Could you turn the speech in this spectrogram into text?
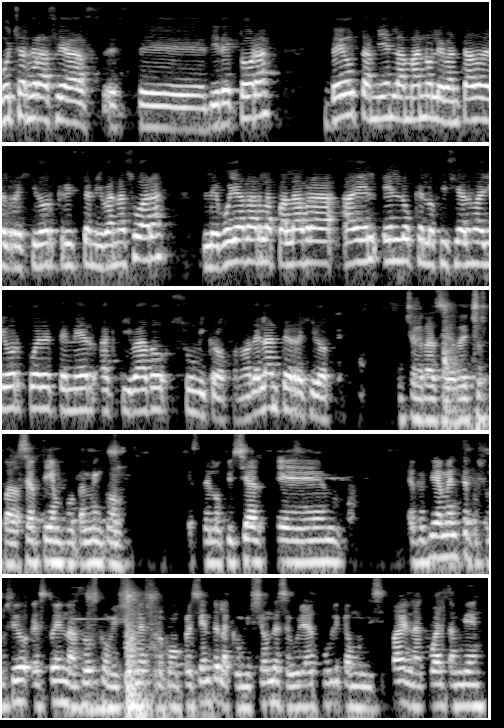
Muchas gracias, este, directora. Veo también la mano levantada del regidor Cristian Iván Azuara. le voy a dar la palabra a él en lo que el oficial mayor puede tener activado su micrófono. Adelante, regidor. Muchas gracias. De hecho, es para hacer tiempo también con que esté el oficial. Eh, efectivamente, pues estoy en las dos comisiones, pero como presidente de la Comisión de Seguridad Pública Municipal, en la cual también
